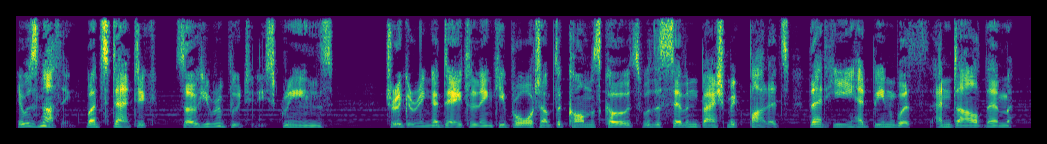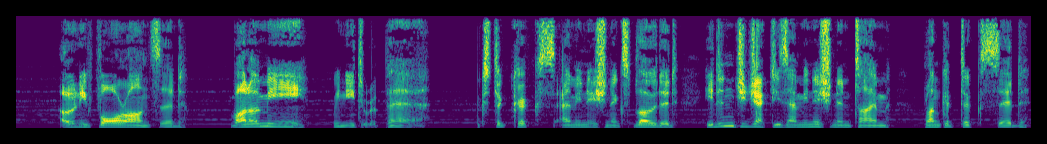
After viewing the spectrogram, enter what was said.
It was nothing but static so he rebooted his screens. Triggering a data link, he brought up the comms codes with the seven Bashmek pilots that he had been with and dialed them. Only four answered. Follow me. We need to repair. Cook's ammunition exploded. He didn't eject his ammunition in time. Plunketuk said,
